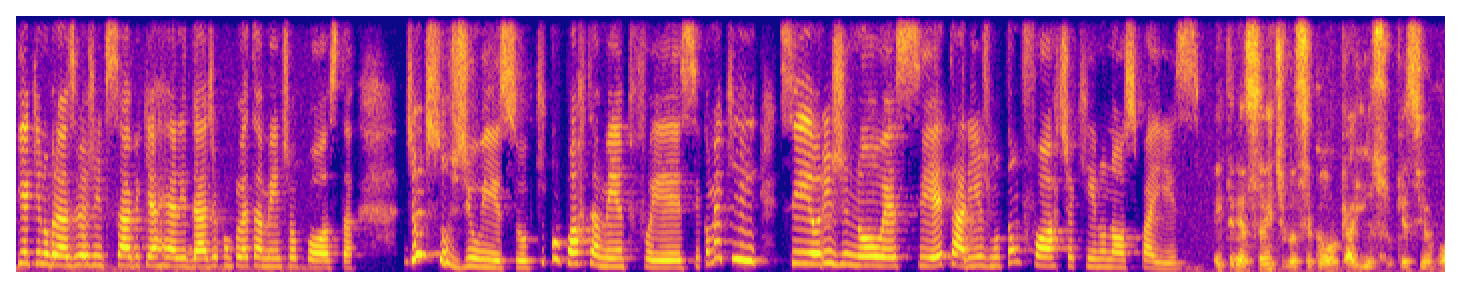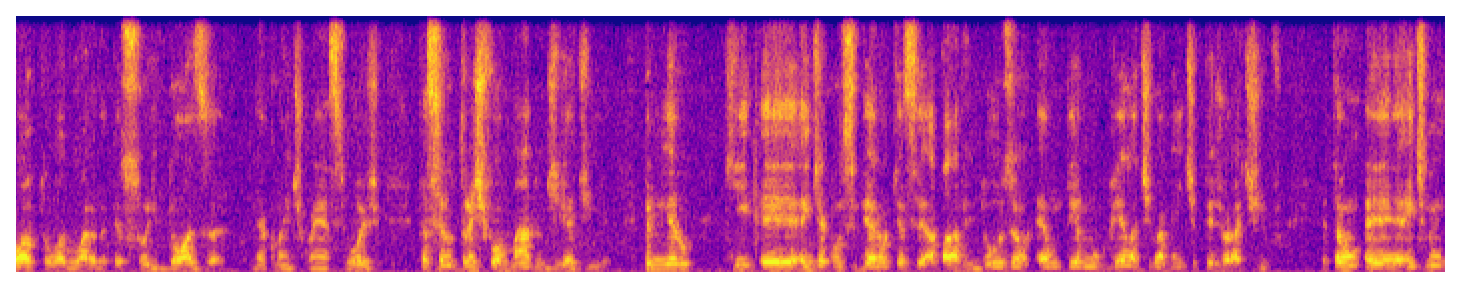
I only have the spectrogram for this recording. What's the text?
E aqui no Brasil a gente sabe que a realidade é completamente oposta. De onde surgiu isso? Que comportamento foi esse? Como é que se originou esse etarismo tão forte aqui no nosso país? É interessante você colocar isso, que esse rótulo agora da pessoa idosa, né, como a gente conhece hoje, está sendo transformado dia a dia. Primeiro, que é, a já considera que a palavra idoso é um termo relativamente pejorativo. Então, é, a gente não,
